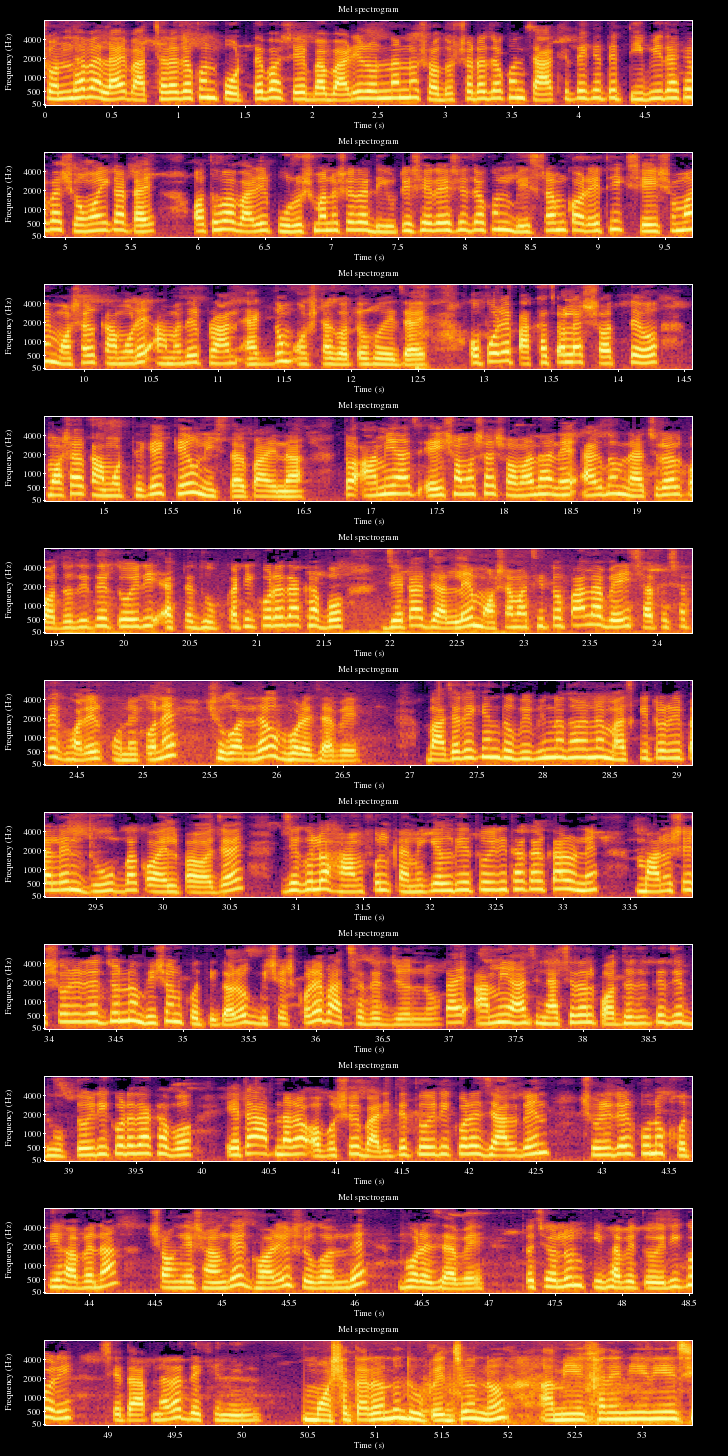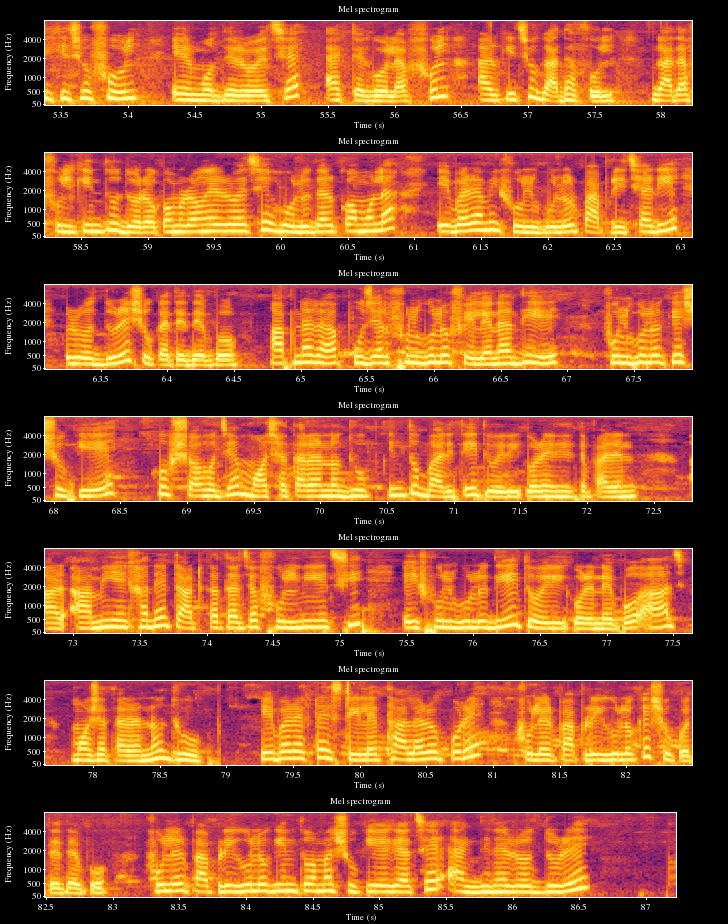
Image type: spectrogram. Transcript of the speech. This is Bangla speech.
সন্ধ্যাবেলায় বাচ্চারা যখন পড়তে বসে বা বাড়ির অন্যান্য সদস্যরা যখন চা খেতে খেতে টিভি দেখে বা সময় কাটায়, অথবা বাড়ির পুরুষ মানুষেরা ডিউটি সেরে এসে যখন বিশ্রাম করে, ঠিক সেই সময় মশার কামড়ে আমাদের প্রাণ একদম ওষ্ঠাগত হয়ে যায়। ওপরে পাখা চলার সত্ত্বেও মশার কামড় থেকে কেউ নিস্তার পায় না। তো আমি আজ এই সমস্যার সমাধানে একদম ন্যাচারাল পদ্ধতিতে তৈরি একটা ধূপকাঠি করে দেখাবো, যেটা জ্বাললে মশামাছি তো পালাবেই, সাথে সাথে ঘরের কোণে কোণে সুগন্ধেও ভরে যাবে। বাজারে কিন্তু বিভিন্ন ধরনের মসকিটো রিপ্যালেন্ট ধূপ বা কয়েল পাওয়া যায়, যেগুলো হার্মফুল কেমিক্যাল দিয়ে তৈরি থাকার কারণে মানুষের শরীরের জন্য ভীষণ ক্ষতিকারক, বিশেষ করে বাচ্চাদের জন্য। তাই আমি আজ ন্যাচারাল পদ্ধতিতে যে ধূপ তৈরি করে দেখাবো, এটা আপনারা অবশ্যই বাড়িতে তৈরি করে জ্বালবেন, শরীরের কোনো ক্ষতি হবে না, সঙ্গে সঙ্গে ঘরেও সুগন্ধে ভরে যাবে। তো চলুন কীভাবে তৈরি করি, সেটা আপনারা দেখে নিন। মশা তাড়ানো ধূপের জন্য আমি এখানে নিয়ে নিয়েছি কিছু ফুল। এর মধ্যে রয়েছে একটা গোলাপ ফুল আর কিছু গাঁদা ফুল। গাঁদা ফুল কিন্তু দুরকম রঙের রয়েছে, হলুদ আর কমলা। এবার আমি ফুলগুলোর পাপড়ি ছাড়িয়ে রোদ্দুরে শুকাতে দেব। আপনারা পূজার ফুলগুলো ফেলে না দিয়ে ফুলগুলোকে শুকিয়ে খুব সহজে মশা তাড়ানো ধূপ কিন্তু বাড়িতেই তৈরি করে নিতে পারেন। আর আমি এখানে টাটকা তাজা ফুল নিয়েছি, এই ফুলগুলো দিয়েই তৈরি করে নেব আজ মশা তাড়ানো ধূপ। এবার একটা স্টিলের থালার ওপরে ফুলের পাপড়িগুলোকে শুকোতে দেব। ফুলের পাপড়িগুলো কিন্তু আমার শুকিয়ে গেছে একদিনের রোদ্দুরে।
